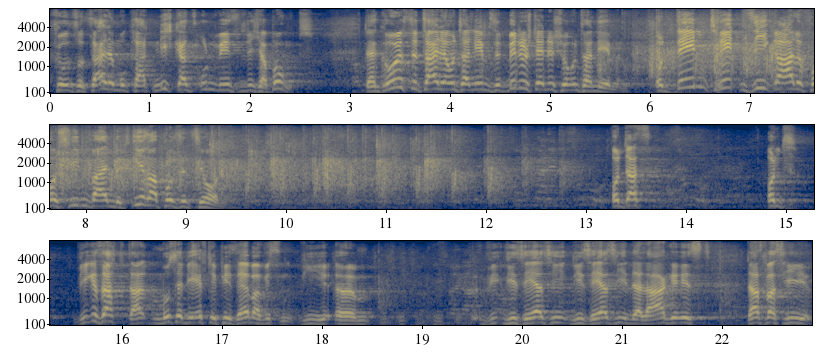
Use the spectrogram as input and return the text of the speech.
für uns Sozialdemokraten nicht ganz unwesentlicher Punkt. Der größte Teil der Unternehmen sind mittelständische Unternehmen. Und denen treten Sie gerade vor Schienenbein mit Ihrer Position. Und das, und wie gesagt, da muss ja die FDP selber wissen, wie, ähm, wie, sehr sie, in der Lage ist, das, was Sie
